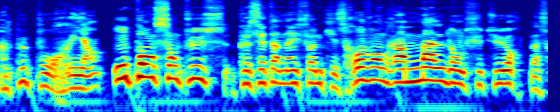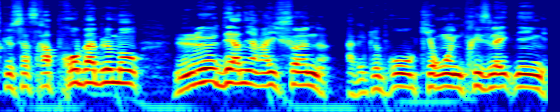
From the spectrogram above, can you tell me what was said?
un peu pour rien. On pense en plus que c'est un iPhone qui se revendra mal dans le futur parce que ça sera probablement le dernier iPhone avec le Pro qui auront une prise Lightning.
